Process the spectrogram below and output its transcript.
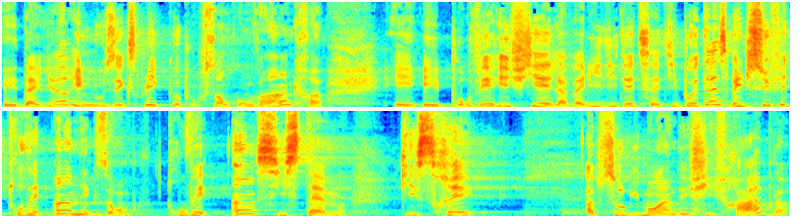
Et d'ailleurs, il nous explique que pour s'en convaincre et, pour vérifier la validité de cette hypothèse, ben, il suffit de trouver un exemple, trouver un système qui serait absolument indéchiffrable,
